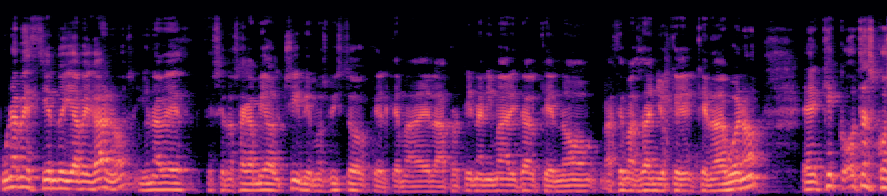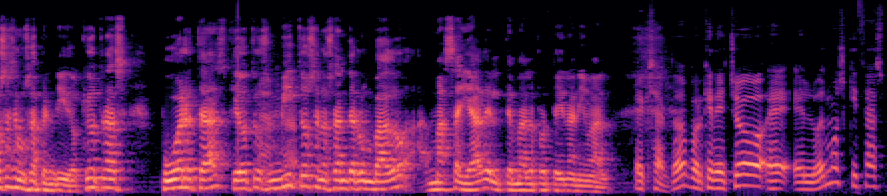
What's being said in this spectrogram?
una vez siendo ya veganos y una vez que se nos ha cambiado el chip y hemos visto que el tema de la proteína animal y tal, que no hace más daño que, que nada bueno, ¿qué otras cosas hemos aprendido? ¿Qué otras puertas, qué otros mitos se nos han derrumbado más allá del tema de la proteína animal? Exacto, porque de hecho eh, eh, lo hemos quizás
